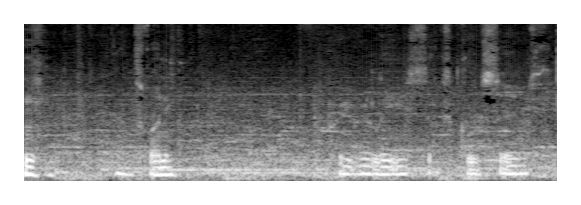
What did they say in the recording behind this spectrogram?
That's funny. Pre-release exclusives.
